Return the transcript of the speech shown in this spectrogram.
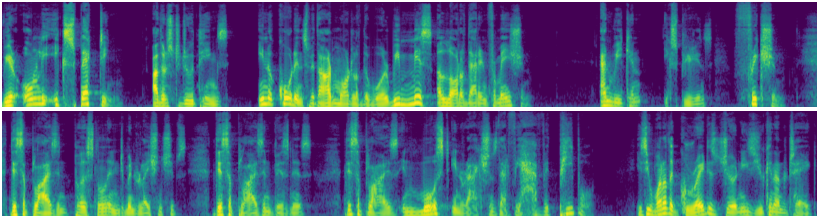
we are only expecting others to do things in accordance with our model of the world. We miss a lot of that information. And we can experience friction. This applies in personal and intimate relationships. This applies in business. This applies in most interactions that we have with people. You see, one of the greatest journeys you can undertake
